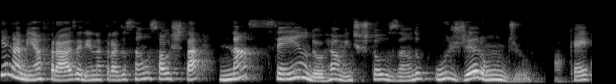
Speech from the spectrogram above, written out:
e na minha frase ali na tradução, o sol está nascendo. Eu realmente estou usando o gerúndio, ok?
